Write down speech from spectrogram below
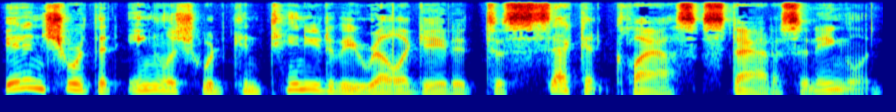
It ensured that English would continue to be relegated to second class status in England.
